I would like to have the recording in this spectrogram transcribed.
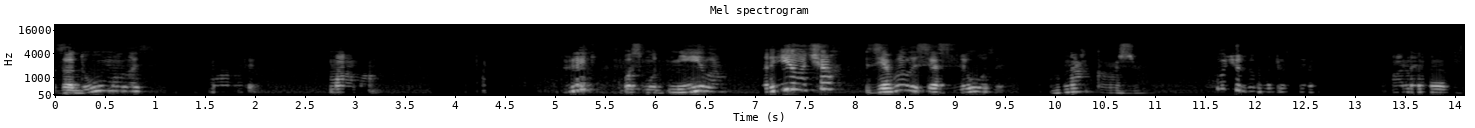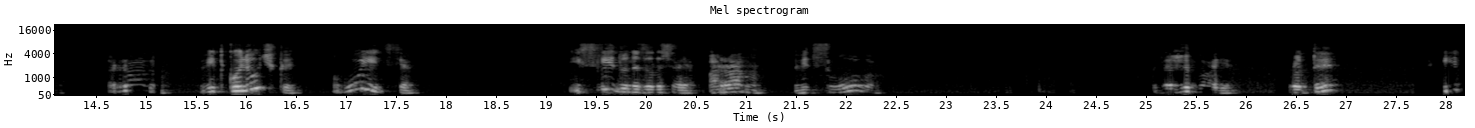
Задумалась мати, мама. Геть посмутніла, на її очах з'явилися сльози. Вона каже, хочу забути а не можу. Рано від колючки гоїться і сліду не залишає, а рана від слова заживає, проте світ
